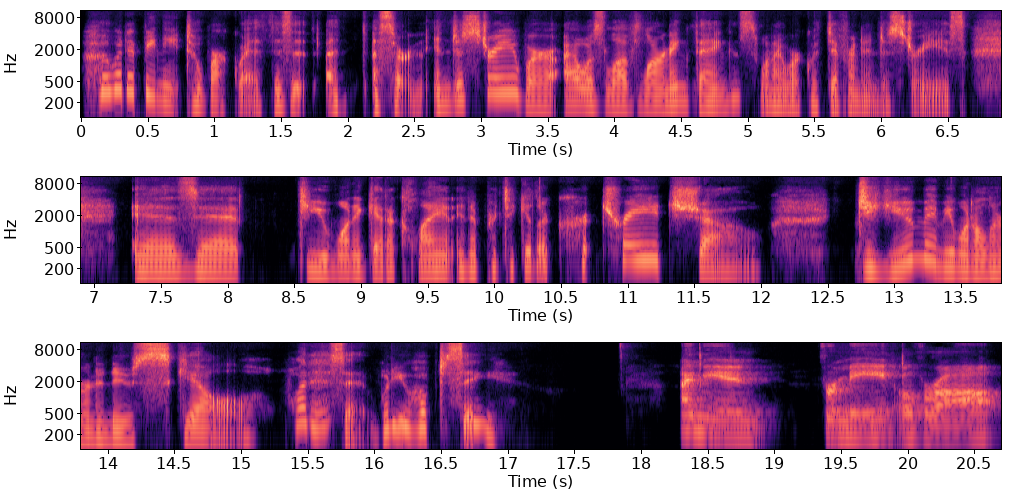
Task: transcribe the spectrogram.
who would it be neat to work with? Is it a, a, certain industry where I always love learning things when I work with different industries? Is it, do you want to get a client in a particular cr- trade show? do you maybe want to learn a new skill? What is it? What do you hope to see? I mean, for me overall,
